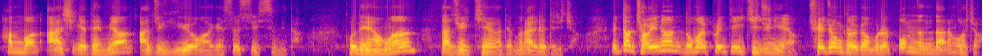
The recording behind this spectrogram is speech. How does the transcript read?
한번 아시게 되면 아주 유용하게 쓸 수 있습니다. 그 내용은 나중에 기회가 되면 알려드리죠. 일단 저희는 normal printing이 기준이에요. 최종 결과물을 뽑는다는 거죠.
